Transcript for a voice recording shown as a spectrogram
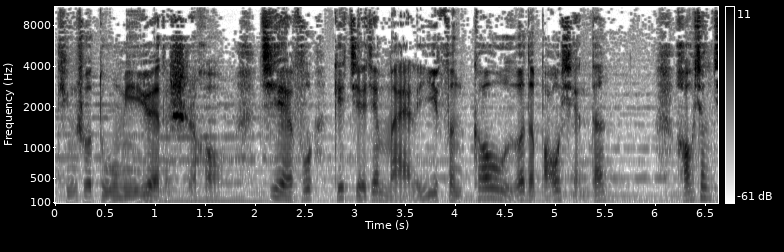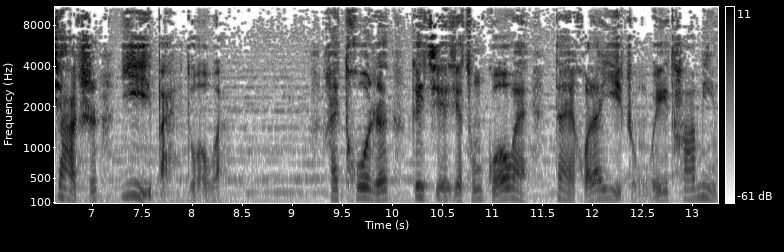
听说度蜜月的时候，姐夫给姐姐买了一份高额的保险单，好像价值一百多万。还托人给姐姐从国外带回来一种维他命，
